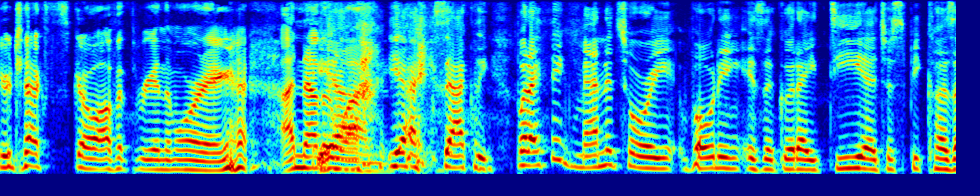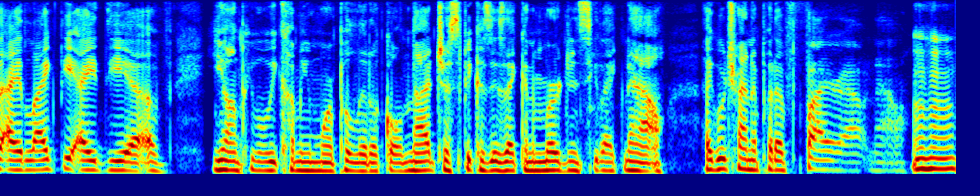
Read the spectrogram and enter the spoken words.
your texts go off at three in the morning. Another yeah, one. Yeah, exactly. But I think mandatory voting is a good idea just because I like the idea of young people becoming more political, not just because there's like an emergency like now. Like we're trying to put a fire out now. Mm-hmm.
